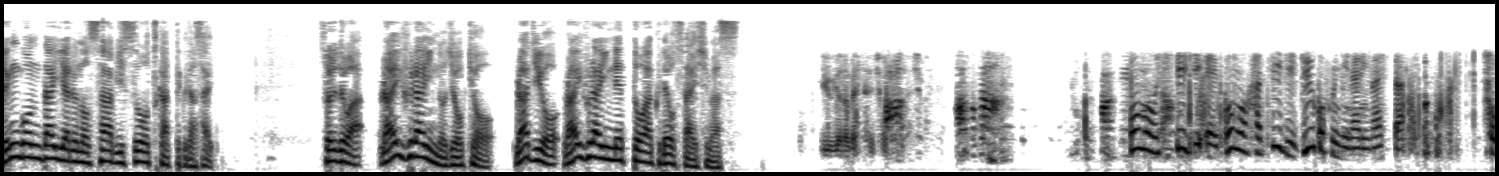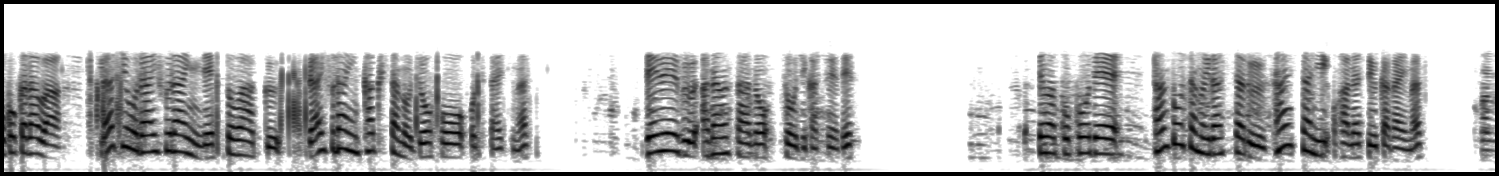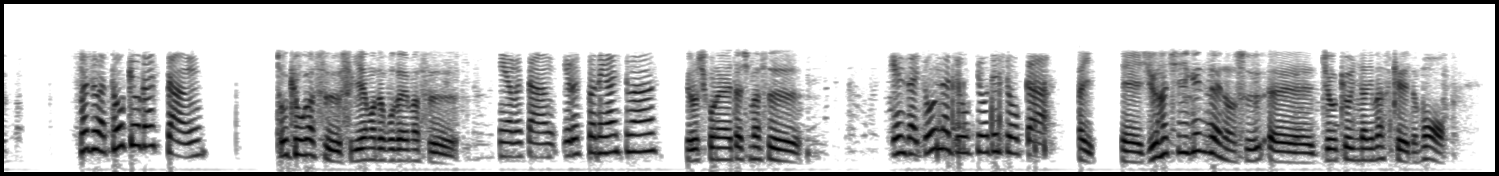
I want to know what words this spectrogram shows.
伝言ダイヤルのサービスを使ってください。それでは、ライフラインの状況、ラジオライフラインネットワークでお伝えします。いうようなメッセージをお願いします。午後7時、えー午後8時15分になりました。ここからは、ラジオライフラインネットワーク、ライフライン各社の情報をお伝えします。J-WAVE アナウンサーの庄司克也です。では、ここで担当者のいらっしゃる3社にお話を伺います。まずは東京ガスさん、東京ガス杉山でございます。よ宮山さん、よろしくお願いします。ろしくお願いいたします。現在どんな状況でしょうか？はい、えー18時現在のす、えー状況になりますけれども、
